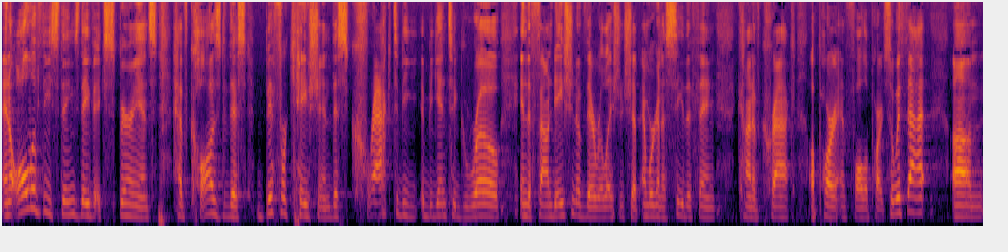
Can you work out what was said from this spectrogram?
and all of these things they've experienced have caused this bifurcation, this crack to be, begin to grow in the foundation of their relationship. And we're going to see the thing kind of crack apart and fall apart. So, with that, um,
